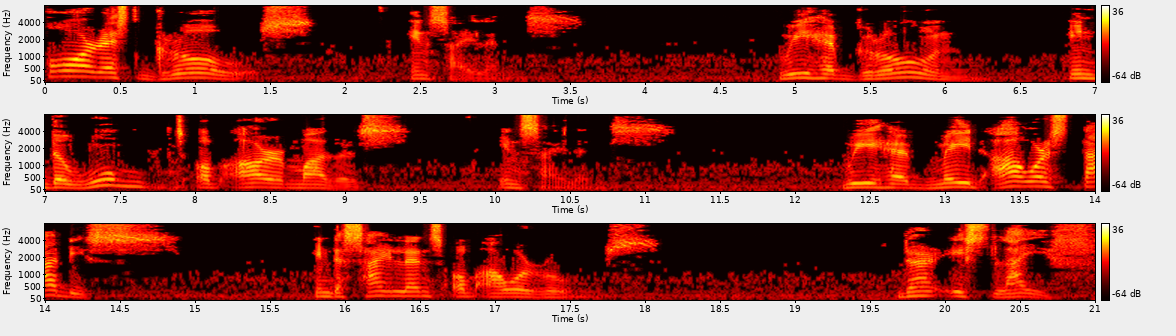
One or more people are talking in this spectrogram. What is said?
forest grows in silence we have grown in the wombs of our mothers in silence. We have made our studies in the silence of our rooms. There is life,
